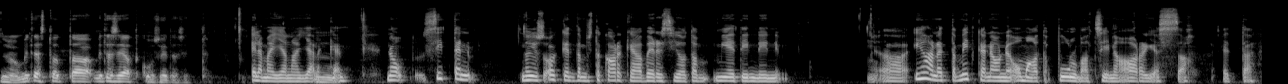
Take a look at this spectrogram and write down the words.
Joo, mites tota, mitä se jatkuu siitä sitten? Elämänjanan jälkeen. Mm. No sitten, no jos oikein tämmöistä karkeaa versiota mietin, niin äh, ihan, että mitkä ne on ne omat pulmat siinä arjessa, että –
